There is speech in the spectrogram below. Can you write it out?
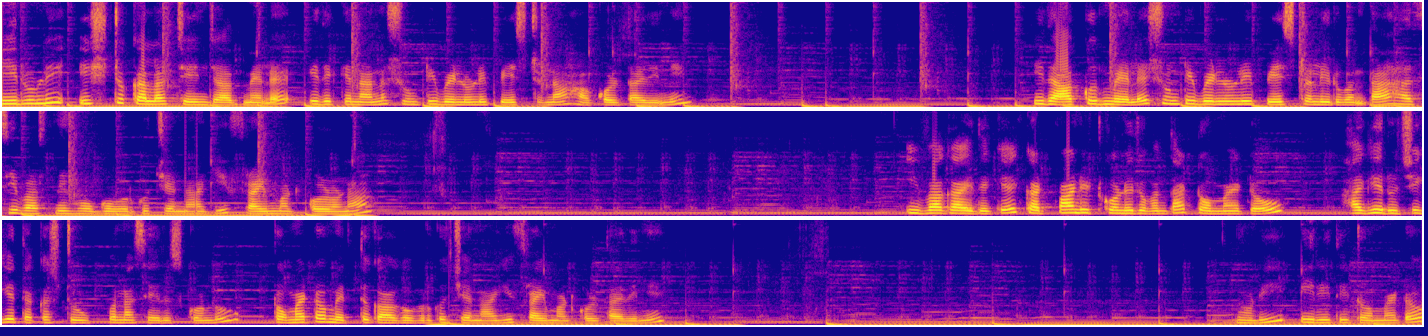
ಈರುಳ್ಳಿ ಇಷ್ಟು ಕಲರ್ ಚೇಂಜ್ ಆದಮೇಲೆ ಇದಕ್ಕೆ ನಾನು ಶುಂಠಿ ಬೆಳ್ಳುಳ್ಳಿ ಪೇಸ್ಟನ್ನ ಹಾಕೊಳ್ತಾ ಇದ್ದೀನಿ. ಇದು ಹಾಕಿದ್ಮೇಲೆ ಶುಂಠಿ ಬೆಳ್ಳುಳ್ಳಿ ಪೇಸ್ಟಲ್ಲಿರುವಂಥ ಹಸಿ ವಾಸನೆ ಹೋಗೋವರೆಗೂ ಚೆನ್ನಾಗಿ ಫ್ರೈ ಮಾಡ್ಕೊಳ್ಳೋಣ. ಇವಾಗ ಇದಕ್ಕೆ ಕಟ್ ಮಾಡಿ ಇಟ್ಕೊಂಡಿರುವಂಥ ಟೊಮೆಟೊ ಹಾಗೆ ರುಚಿಗೆ ತಕ್ಕಷ್ಟು ಉಪ್ಪನ್ನು ಸೇರಿಸ್ಕೊಂಡು ಟೊಮೆಟೊ ಮೆತ್ತಗಾಗೋವರೆಗೂ ಚೆನ್ನಾಗಿ ಫ್ರೈ ಮಾಡ್ಕೊಳ್ತಾ ಇದ್ದೀನಿ. ನೋಡಿ, ಈ ರೀತಿ ಟೊಮೆಟೊ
